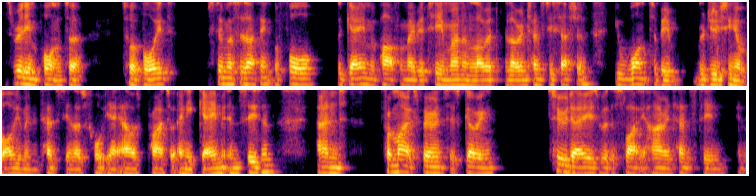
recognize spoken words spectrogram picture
It's really important to to avoid stimuluses, I think, before the game, apart from maybe a team run and lower lower intensity session. You want to be reducing your volume and intensity in those 48 hours prior to any game in season. And from my experiences, going two days with a slightly higher intensity in, in,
